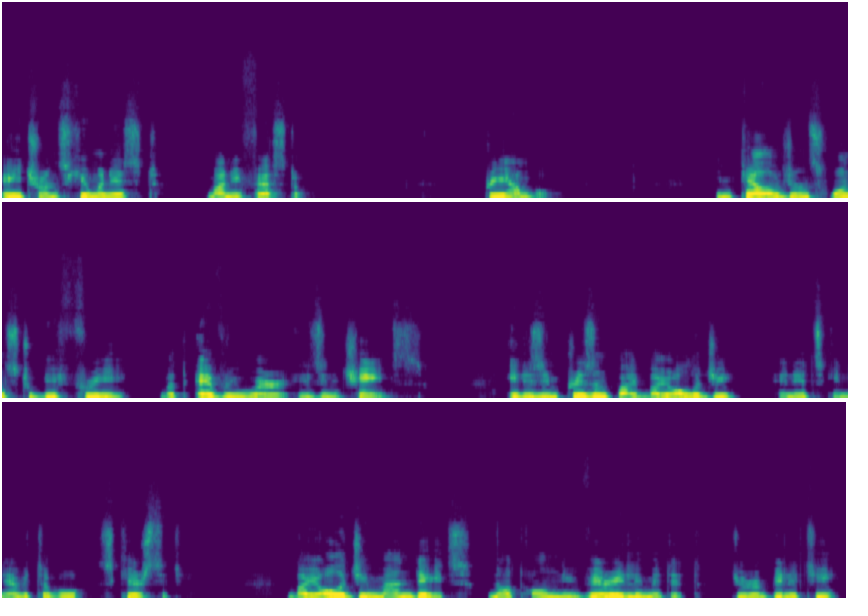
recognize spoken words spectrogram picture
A Transhumanist Manifesto Preamble Intelligence wants to be free, but everywhere is in chains. It is imprisoned by biology and its inevitable scarcity. Biology mandates not only very limited durability,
